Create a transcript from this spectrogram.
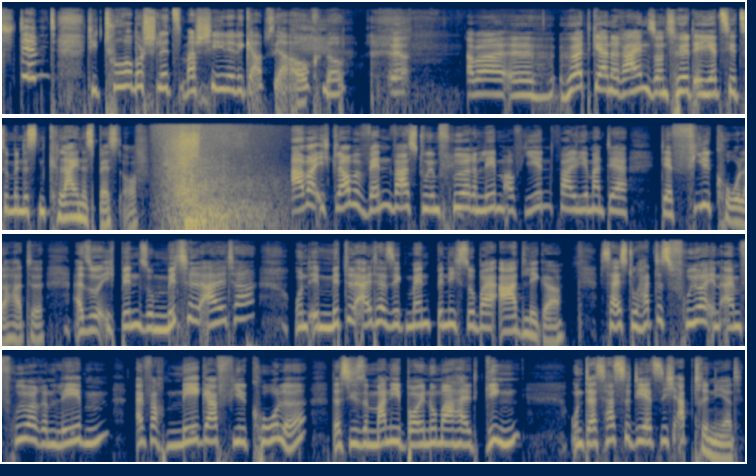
stimmt. Die Turboschlitzmaschine, die gab es ja auch noch. Aber äh, hört gerne rein, sonst hört ihr jetzt hier zumindest ein kleines Best-of. Aber ich glaube, wenn warst du im früheren Leben auf jeden Fall jemand, der, der viel Kohle hatte. Also ich bin so Mittelalter und im Mittelaltersegment bin ich so bei Adliger. Das heißt, du hattest früher in einem früheren Leben einfach mega viel Kohle, dass diese Moneyboy-Nummer halt ging. Und das hast du dir jetzt nicht abtrainiert.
